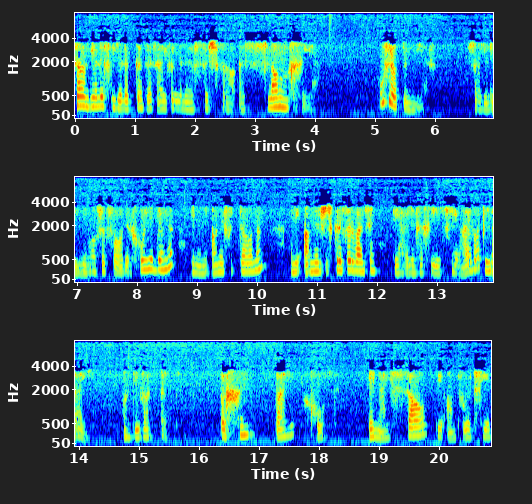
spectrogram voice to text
sal jy vir julle kind as hy vir julle 'n vis vra 'n slang gee. Hoeveel te meer sal julle hemelse Vader goeie dinge en in die ander vertaling in die ander skrifverwysing die Heilige Gees gee. Hy wat lei aan die wat bid begin by God en hy sal die antwoord gee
